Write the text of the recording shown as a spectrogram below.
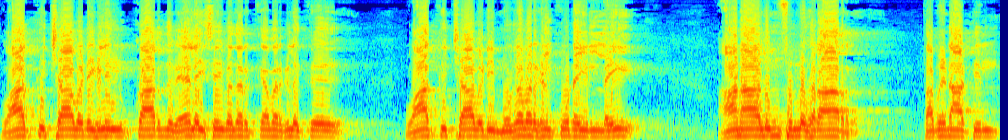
வாக்குச்சாவடிகளில் உட்கார்ந்து வேலை செய்வதற்கு அவர்களுக்கு வாக்குச்சாவடி முகவர்கள் கூட இல்லை. ஆனாலும் சொல்லுகிறார் தமிழ்நாட்டில்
